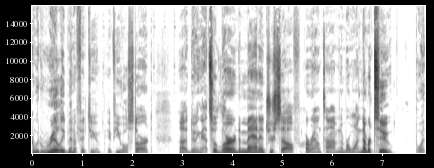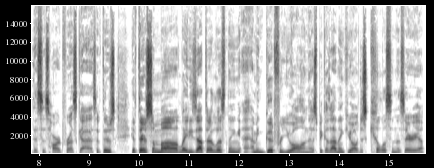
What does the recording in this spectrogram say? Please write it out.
It would really benefit you if you will start uh, doing that. So learn to manage yourself around time. Number one. Number two. Boy, this is hard for us guys. If there's if there's some uh, ladies out there listening, I mean, good for you all on this because I think you all just kill us in this area.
